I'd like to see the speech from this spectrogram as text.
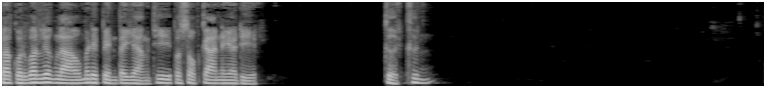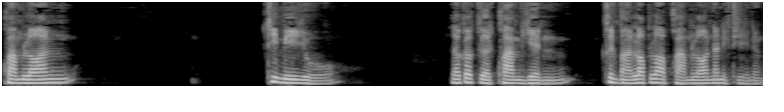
ปรากฏว่าเรื่องราวไม่ได้เป็นไปอย่างที่ประสบการณ์ในอดีต เกิดขึ้น ความร้อนที่มีอยู่ แล้วก็เกิดความเย็นขึ้นมารอบๆความร้อนนั้นอีกทีหนึ่ง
